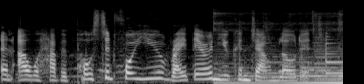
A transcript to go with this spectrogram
and I will have it posted for you right there and you can download it.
